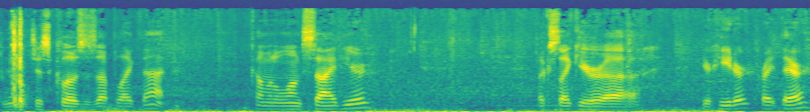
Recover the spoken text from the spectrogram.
and it just closes up like that. Coming alongside here looks like your uh, your heater right there.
